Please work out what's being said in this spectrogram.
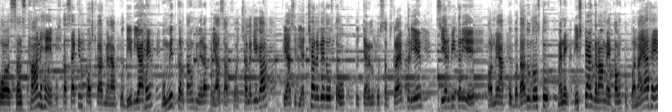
संस्थान है, उसका सेकंड पोस्ट कार्ड मैंने आपको दे दिया है। उम्मीद करता हूँ कि मेरा प्रयास आपको अच्छा लगेगा। प्रयास यदि अच्छा लगे दोस्तों तो चैनल को सब्सक्राइब करिए शेयर भी करिए, और मैं आपको बता दूँ दोस्तों, मैंने इंस्टाग्राम अकाउंट बनाया है,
